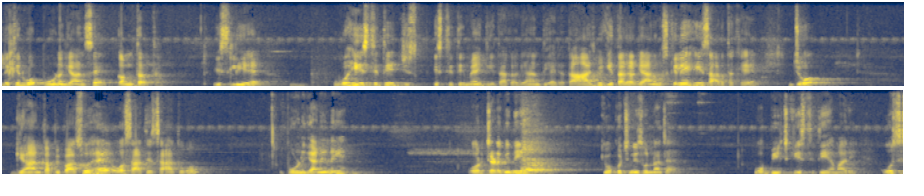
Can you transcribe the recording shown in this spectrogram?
लेकिन वो पूर्ण ज्ञान से कमतर था, इसलिए वही स्थिति जिस स्थिति में गीता का ज्ञान दिया जाता आज भी गीता का ज्ञान उसके लिए ही सार्थक है, जो ज्ञान का पिपासु है, और साथ ही साथ वो पूर्ण ज्ञानी नहीं है, और जड़ भी नहीं है कि वो कुछ नहीं सुनना चाहे। वो बीच की स्थिति है हमारी, उस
